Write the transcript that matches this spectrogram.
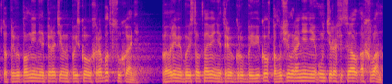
что при выполнении оперативно-поисковых работ в Сухане – во время боестолкновения трех групп боевиков получил ранение унтер-официал Ахван.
